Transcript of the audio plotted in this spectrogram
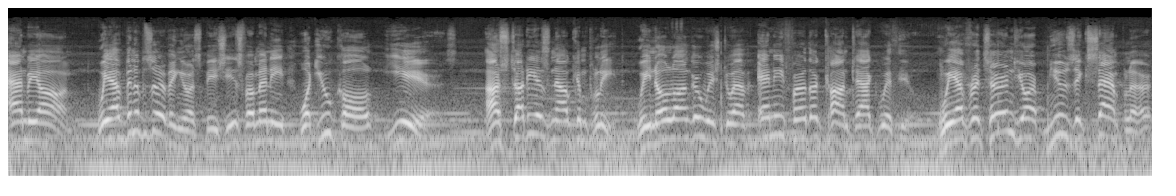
and beyond. We have been observing your species for many, what you call, years. Our study is now complete. We no longer wish to have any further contact with you. We have returned your music sampler,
